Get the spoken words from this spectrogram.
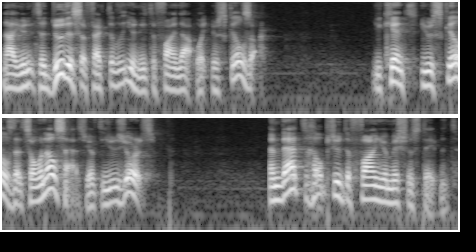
Now, you need to do this effectively, you need to find out what your skills are. You can't use skills that someone else has, you have to use yours. And that helps you define your mission statement.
